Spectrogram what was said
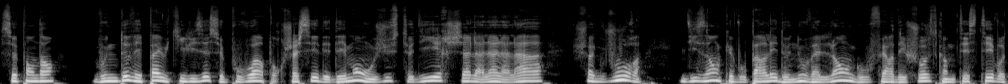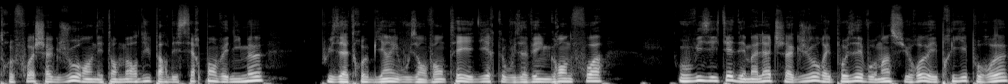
Cependant, vous ne devez pas utiliser ce pouvoir pour chasser des démons ou juste dire chalalalala chaque jour, disant que vous parlez de nouvelles langues ou faire des choses comme tester votre foi chaque jour en étant mordu par des serpents venimeux, puis être bien et vous en vanter et dire que vous avez une grande foi, ou visiter des malades chaque jour et poser vos mains sur eux et prier pour eux.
